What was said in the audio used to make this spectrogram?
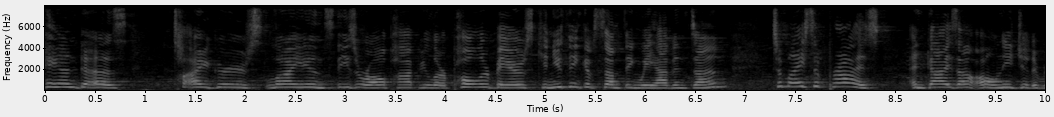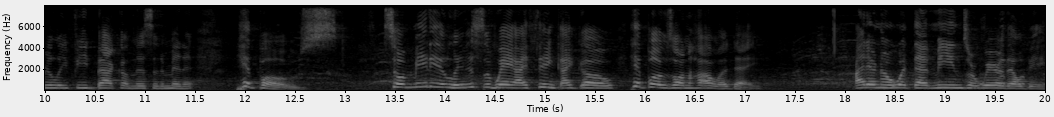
pandas, tigers, lions. These are all popular. Polar bears. Can you think of something we haven't done? To my surprise, and guys, I'll, I'll need you to really feedback on this in a minute hippos. So immediately, this is the way I think I go hippos on holiday. I don't know what that means or where they'll be.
